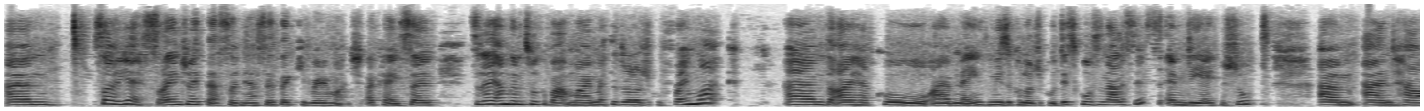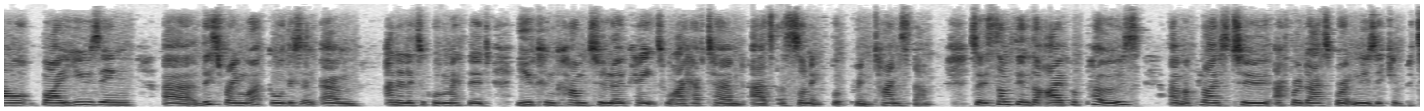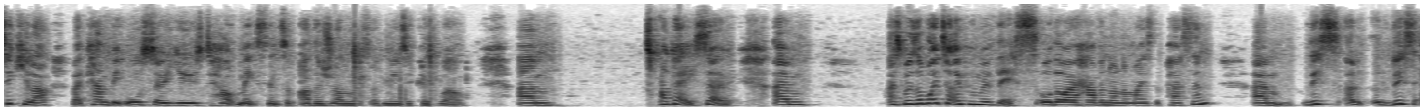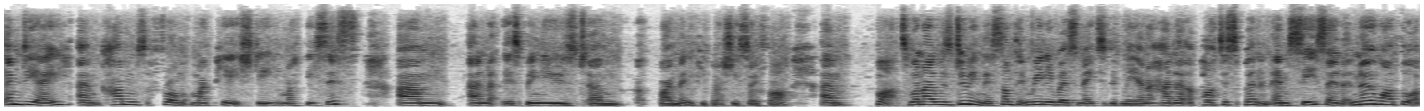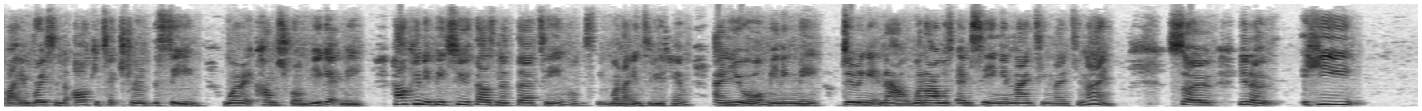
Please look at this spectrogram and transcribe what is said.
Um, so yes, I enjoyed that, Sonia. So thank you very much. Okay, so today I'm going to talk about my methodological framework um, that I have called, I have named Musicological Discourse Analysis, MDA for short, um, and how by using uh, this framework or this um, analytical method, you can come to locate what I have termed as a sonic footprint timestamp. So it's something that I propose um, applies to Afro-diasporic music in particular, but can be also used to help make sense of other genres of music as well. Um, okay, so um, I suppose I wanted to open with this, although I have anonymized the person. Um, this uh, this MDA um, comes from my PhD, my thesis, um, and it's been used um, by many people actually so far. Um, but when I was doing this, something really resonated with me, and I had a, a, participant, an MC, say that no one thought about embracing the architecture of the scene, where it comes from. You get me? How can it be 2013, obviously, when I interviewed him, and you're, meaning me, doing it now, when I was MCing in 1999? So, you know, he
